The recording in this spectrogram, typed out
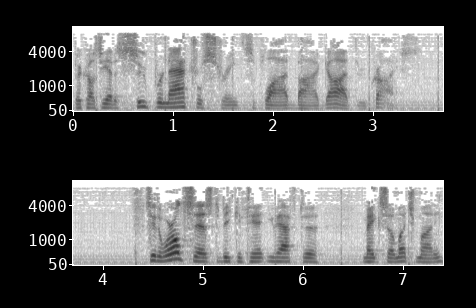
because he had a supernatural strength supplied by God through Christ. See, the world says to be content, you have to make so much money,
